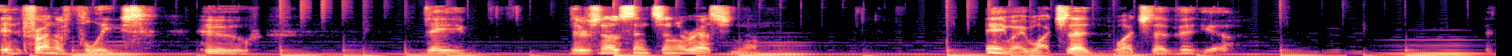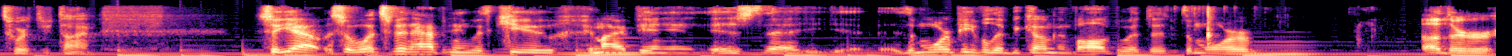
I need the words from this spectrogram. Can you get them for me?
in front of police who they there's no sense in arresting them. Anyway, watch that watch that video. It's worth your time. So yeah, so what's been happening with Q, in my opinion, is that the more people that become involved with it, the more other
